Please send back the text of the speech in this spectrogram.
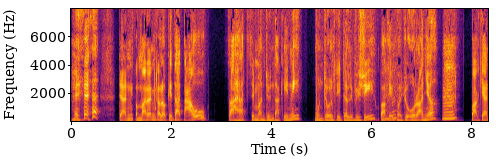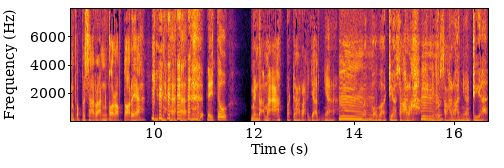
Dan kemarin kalau kita tahu Sahat Simanjuntak ini muncul di televisi pakai baju oranye, Hmm. pakaian kebesaran koruptor ya. itu minta maaf pada rakyatnya Hmm. bahwa dia salah, ini kesalahannya dia.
